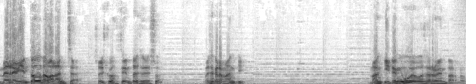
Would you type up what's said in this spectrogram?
Me reviento de una avalancha. ¿Sois conscientes de eso? Voy a sacar a Monkey. Monkey, tengo huevos de reventarlo.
